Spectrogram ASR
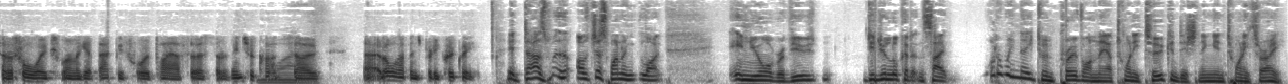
sort of four weeks when we get back before we play our first sort of intra club. Wow. So uh, it all happens pretty quickly. It does. I was just wondering, like, in your review, did you look at it and say, what do we need to improve on our 22 conditioning in 23?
